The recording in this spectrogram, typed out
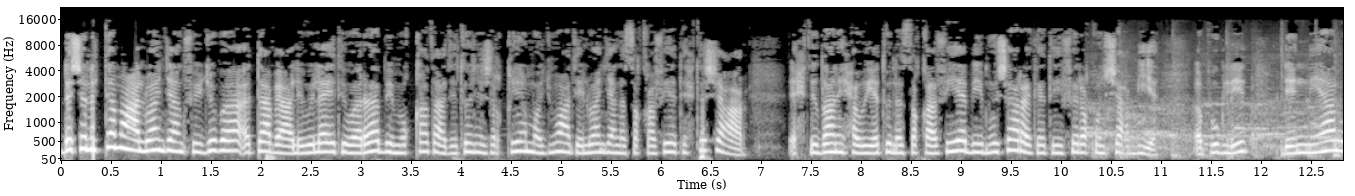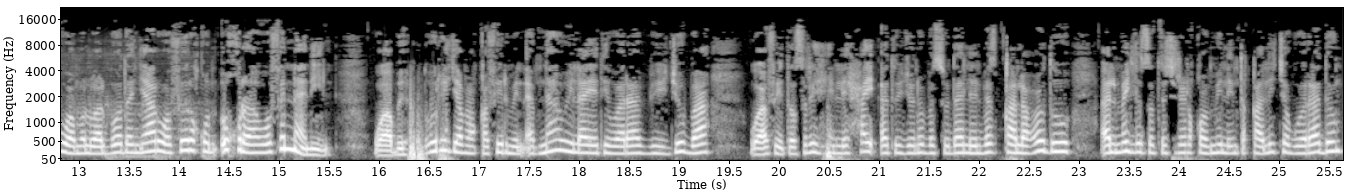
دشن اجتمع الوانجانغ في جوبا التابعة لولاية وراب بمقاطعة تونجا الشرقية مجموعة الوانجانغ الثقافية تحت شعار احتضان حويتنا الثقافية بمشاركة فرق شعبية أبوغليد دينيال وملوال بودنيار وفرق أخرى وفنانين وبحضور جمع قفير من أبناء ولاية وراب جوبا وفي تصريح لحيئة جنوب السودان للبث قال عضو المجلس التشريعي القومي الانتقالي تشاغورادون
